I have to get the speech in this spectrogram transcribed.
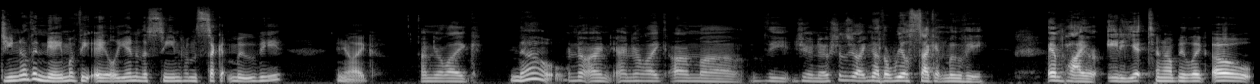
Do you know the name of the alien in the scene from the second movie?" And you're like, And you're like "No." no and, and you're like, um uh the Geonosians, you're like, no, the real second movie. Empire, idiot. And I'll be like, "Oh,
